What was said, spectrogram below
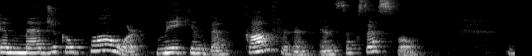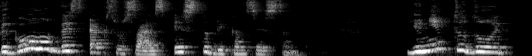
a magical power, making them confident and successful. The goal of this exercise is to be consistent. You need to do it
